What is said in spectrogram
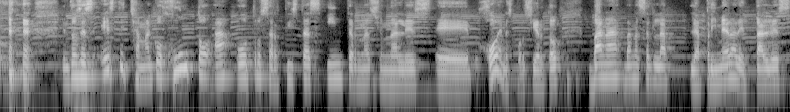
Entonces, este chamaco junto a otros artistas internacionales, eh, jóvenes por cierto, van a, van a ser la, la primera de tal vez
